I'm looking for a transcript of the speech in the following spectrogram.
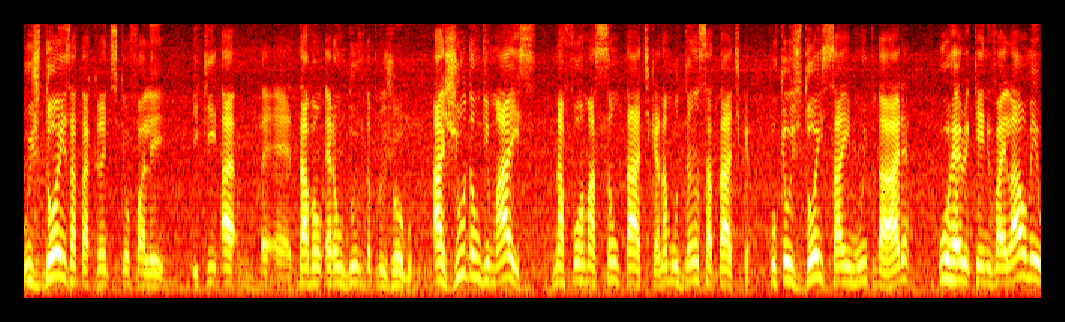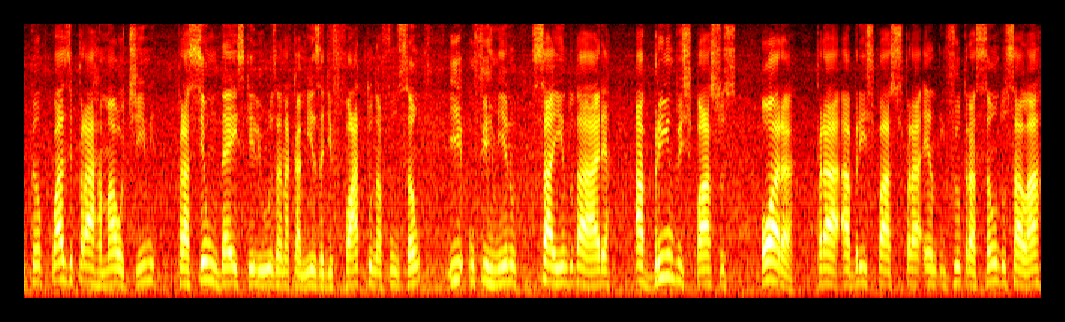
os dois atacantes que eu falei e que ah, é, é, tavam, eram dúvida para o jogo ajudam demais na formação tática, na mudança tática, porque os dois saem muito da área. O Harry Kane vai lá ao meio-campo quase para armar o time, para ser um 10 que ele usa na camisa de fato na função, e o Firmino saindo da área, abrindo espaços, ora para abrir espaços para infiltração do Salah,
